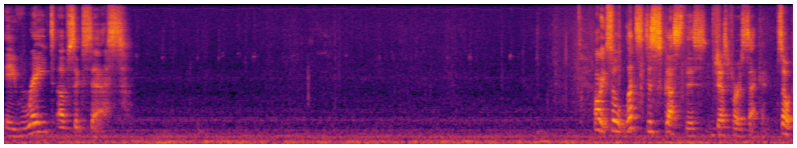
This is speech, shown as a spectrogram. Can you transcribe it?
a rate of success. Okay, so let's discuss this just for a second. So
